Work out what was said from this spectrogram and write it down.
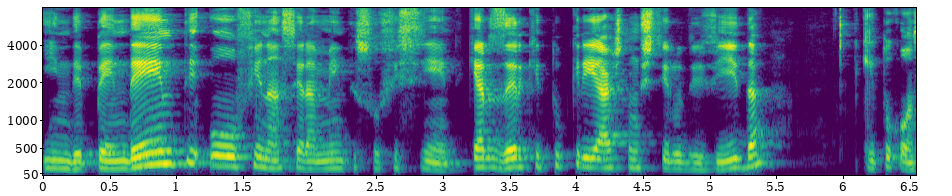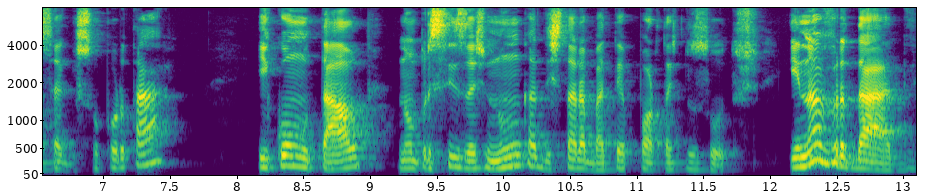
independente ou financeiramente suficiente. Quer dizer que tu criaste um estilo de vida que tu consegues suportar e, como tal, não precisas nunca de estar a bater portas dos outros. E, na verdade,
